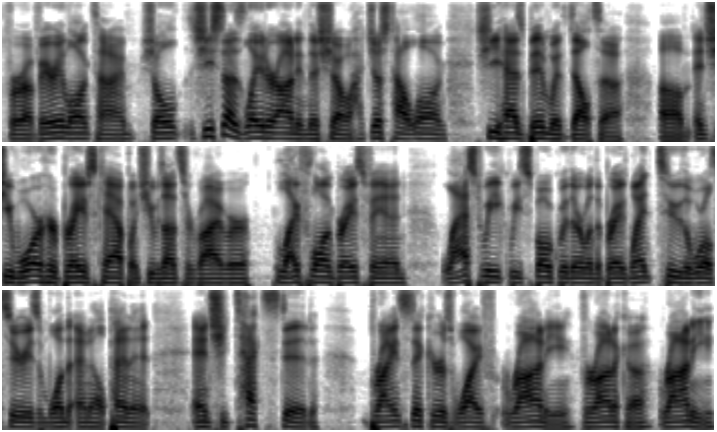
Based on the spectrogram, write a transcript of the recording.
for a very long time. She'll she says later on in this show just how long she has been with Delta. Um, and she wore her Braves cap when she was on Survivor. Lifelong Braves fan. Last week we spoke with her when the Braves went to the World Series and won the NL pennant, and she texted Brian Snitker's wife, Ronnie, Veronica, Ronnie,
